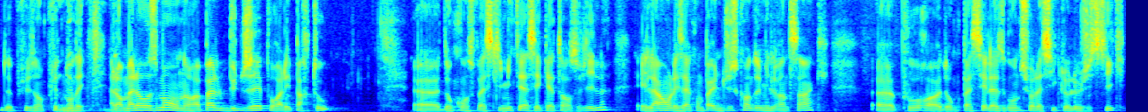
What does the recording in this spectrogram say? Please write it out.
de plus en plus demandé. Alors malheureusement, on n'aura pas le budget pour aller partout. donc on va se limiter à ces 14 villes. Et là, on les accompagne jusqu'en 2025. Euh, pour euh, donc passer la seconde sur la cyclo-logistique,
